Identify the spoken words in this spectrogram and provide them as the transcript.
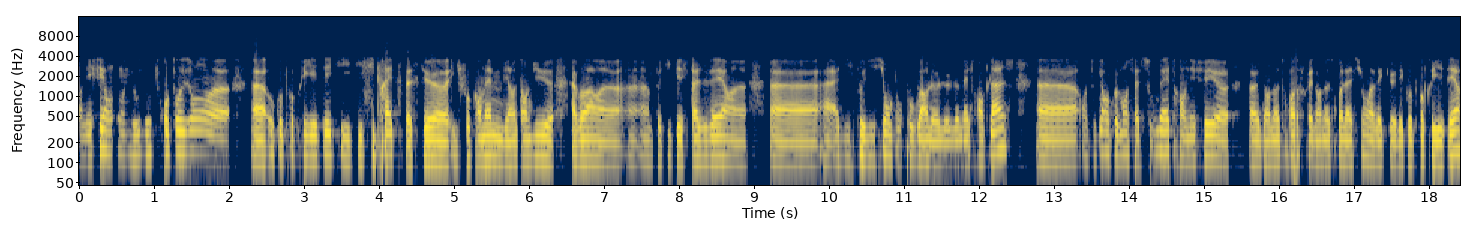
en effet, nous, proposons euh, euh, aux copropriétés qui, s'y prêtent parce que euh, il faut quand même, bien entendu, avoir un, petit espace vert à, disposition pour pouvoir le, mettre en place. en tout cas, on commence à soumettre, en effet, dans notre offre et dans notre relation avec les copropriétaires,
